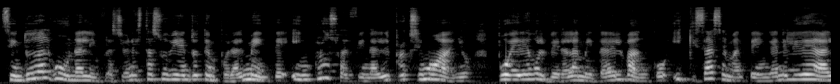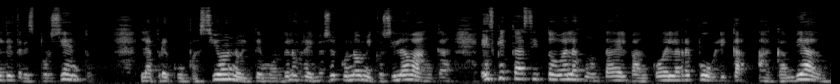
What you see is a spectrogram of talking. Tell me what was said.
Sin duda alguna, la inflación está subiendo temporalmente, incluso al final del próximo año puede volver a la meta del banco y quizás se mantenga en el ideal de 3%. La preocupación o el temor de los gremios económicos y la banca es que casi toda la Junta del Banco de la República ha cambiado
